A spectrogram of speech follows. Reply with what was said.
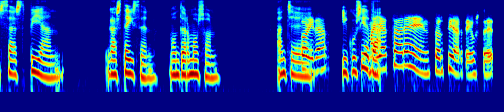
zazpian gazteizen, Montermoson. Antxe Hori da. ikusi eta Maiatzaren sortzi arte, uste.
